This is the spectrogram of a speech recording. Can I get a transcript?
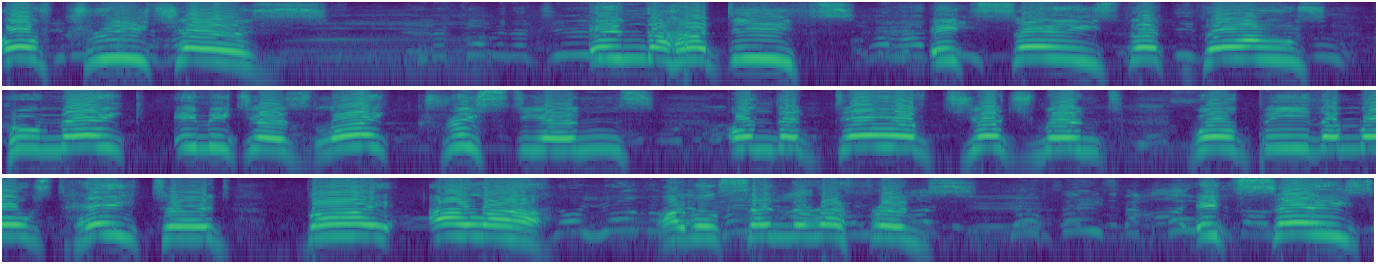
of creatures. In the Hadiths, it says that those who make images like Christians on the day of judgment will be the most hated by Allah. I will send the reference. It says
